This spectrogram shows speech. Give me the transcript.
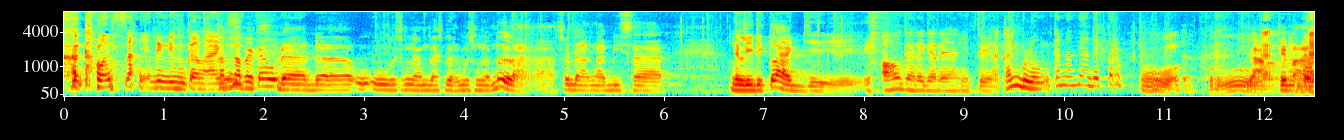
Kalau misalnya yang dibuka lagi. Kan KPK udah ada UU 19 2019, sudah nggak bisa nyelidik lagi. Oh, gara-gara yang itu ya. Kan belum, kan nanti ada perpu. Yakin ada.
